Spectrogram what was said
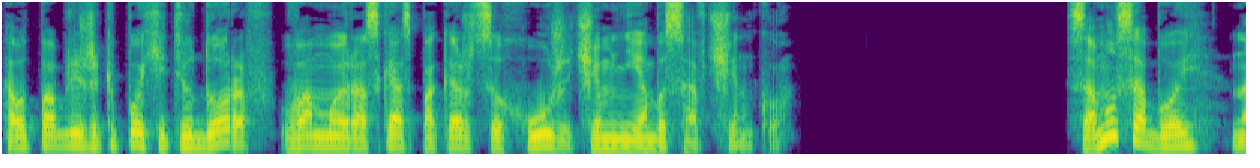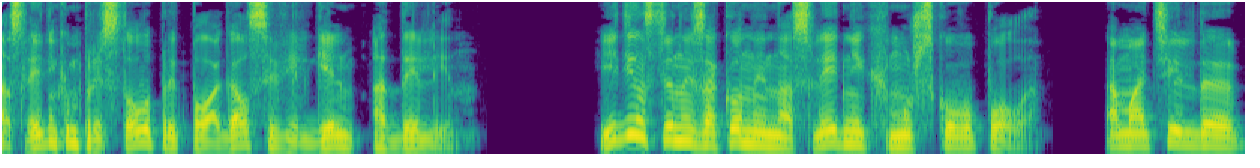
а вот поближе к эпохе Тюдоров вам мой рассказ покажется хуже, чем небо совчинку. Само собой, наследником престола предполагался Вильгельм Аделин. Единственный законный наследник мужского пола. А Матильда,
